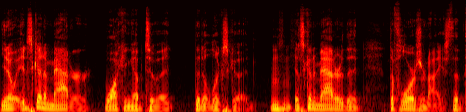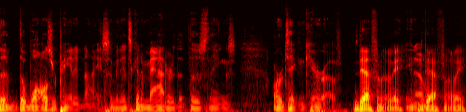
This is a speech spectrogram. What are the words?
You know, it's going to matter walking up to it that it looks good. Mm-hmm. It's going to matter that the floors are nice, that the the walls are painted nice. I mean, it's going to matter that those things are taken care of. Definitely, You know? definitely.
